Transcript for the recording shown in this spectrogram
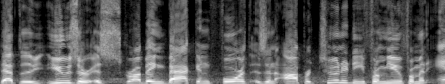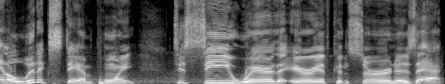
that the user is scrubbing back and forth is an opportunity from you from an analytics standpoint to see where the area of concern is at.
